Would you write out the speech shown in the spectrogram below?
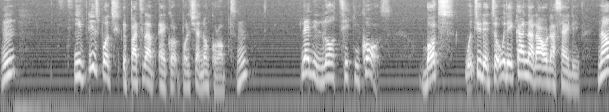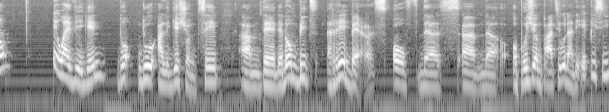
hmm? if this particular uh, politician not corrupt hmm? let the law take im course. But wetin dey talk wey dey carry na that other side now ayv again don do allegation say um, they they don beat rebels of the um, the opposition party na the apc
